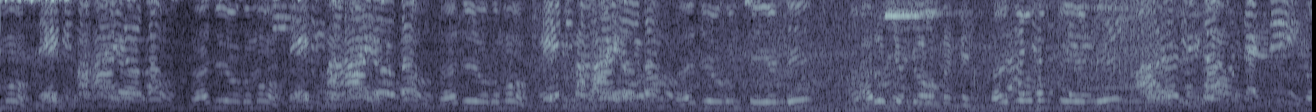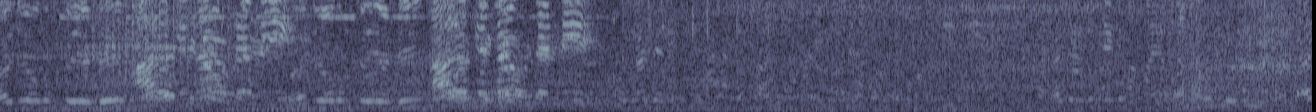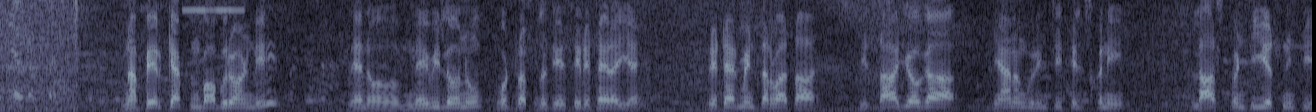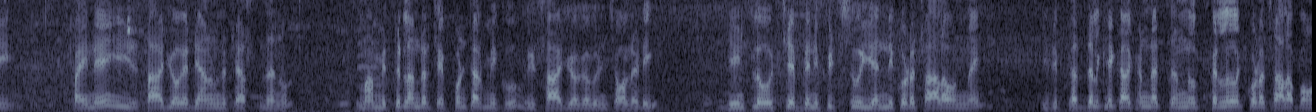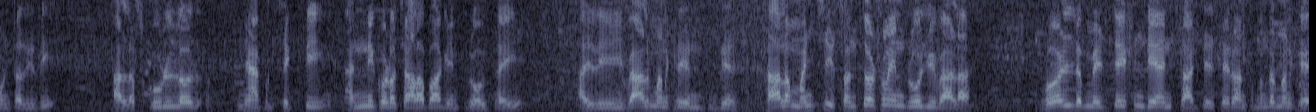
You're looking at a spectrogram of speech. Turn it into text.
యోగము సహజయోగము. సహజయోగము. సహజయోగం చేయండి. ఆరోగ్యంగా ఉండండి. సహజయోగం చేయండి. సహజయోగం చేయండి. సహజయోగం చేయండి. నా పేరు కెప్టెన్ బాబురావు అండి. నేను నేవీలోను పోర్ట్ ట్రస్ట్లో చేసి రిటైర్ అయ్యా. రిటైర్మెంట్ తర్వాత ఈ సహయోగ జ్ఞానం గురించి తెలుసుకుని లాస్ట్ ట్వంటీ ఇయర్స్ నుంచి పైనే ఈ సహయోగ ధ్యానంలో చేస్తున్నాను. మా మిత్రులందరూ చెప్పుంటారు మీకు ఈ సహయోగ గురించి ఆల్రెడీ. దీంట్లో వచ్చే బెనిఫిట్స్ ఇవన్నీ కూడా చాలా ఉన్నాయి. ఇది పెద్దలకే కాకుండా చిన్న పిల్లలకు కూడా చాలా బాగుంటుంది ఇది. వాళ్ళ స్కూల్లో జ్ఞాపక శక్తి అన్నీ కూడా చాలా బాగా ఇంప్రూవ్ అవుతాయి. అది ఈవేళ మనకి చాలా మంచి సంతోషమైన రోజు ఈవేళ. వరల్డ్ మెడిటేషన్ డే అని స్టార్ట్ చేశారు. అంతమంది మనకి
